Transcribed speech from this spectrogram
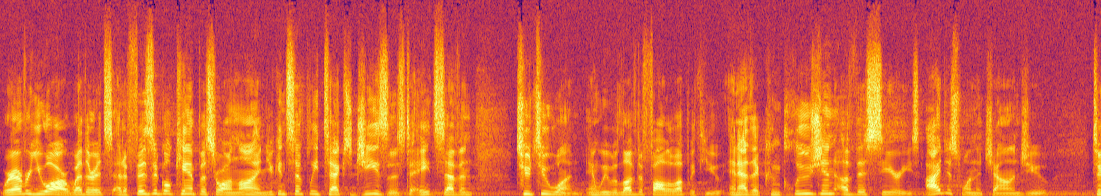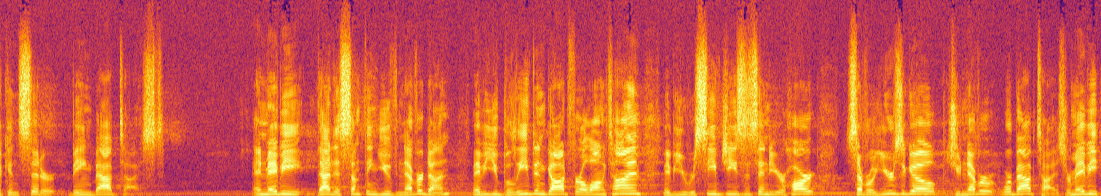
wherever you are, whether it's at a physical campus or online, you can simply text Jesus to 87221, and we would love to follow up with you. And at the conclusion of this series, I just want to challenge you to consider being baptized. And maybe that is something you've never done. Maybe you believed in God for a long time. Maybe you received Jesus into your heart several years ago, but you never were baptized. Or maybe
